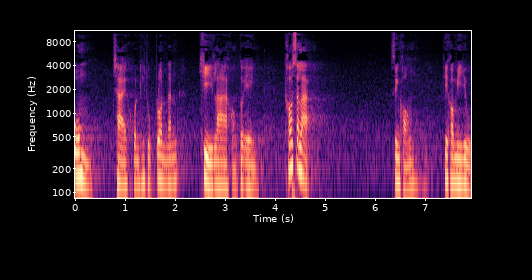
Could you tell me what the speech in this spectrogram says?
อุ้มชายคนที่ถูกปล้นนั้น ขี่ลาของตัวเอง เขาสละสิ่งของที่เขามีอยู่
